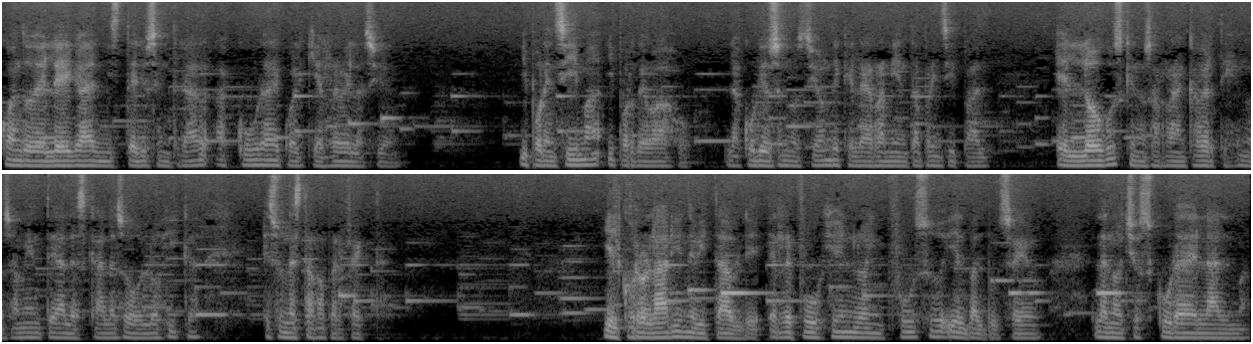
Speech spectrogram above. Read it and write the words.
cuando delega el misterio central a cura de cualquier revelación. Y por encima y por debajo, la curiosa noción de que la herramienta principal, el logos que nos arranca vertiginosamente a la escala zoológica, es una estafa perfecta. Y el corolario inevitable, el refugio en lo infuso y el balbuceo, la noche oscura del alma,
